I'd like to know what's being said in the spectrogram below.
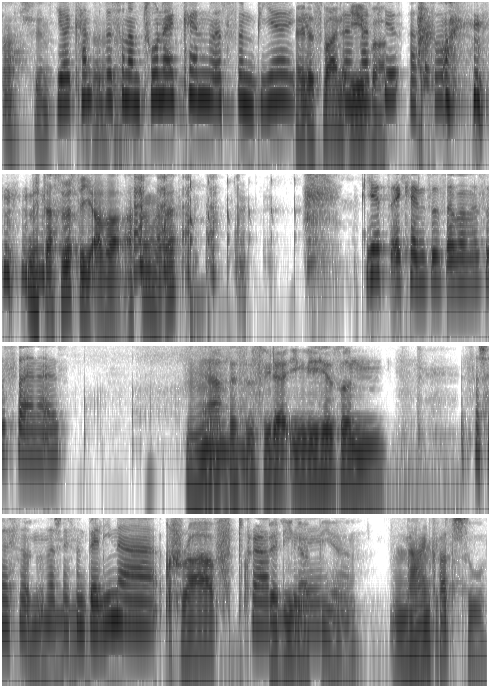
Ah, schön. Jörg, kannst du das schon am Ton erkennen, was für ein Bier? das jetzt, war ein Jever. Matthias? Ach so. Das wüsste ich aber. Achtung, warte. Jetzt erkennst du es aber, was das für einer ist. ja, das ist wieder irgendwie hier so ein Das ist wahrscheinlich so, Ähm, wahrscheinlich so ein Berliner. Craft, Craft Berliner Bier, Bier. Nein, Gibt's Quatsch. zu.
